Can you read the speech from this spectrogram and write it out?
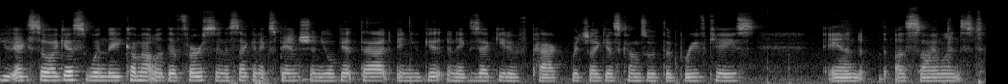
you so I guess when they come out with the first and the second expansion, you'll get that, and you get an executive pack, which I guess comes with a briefcase and a silenced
